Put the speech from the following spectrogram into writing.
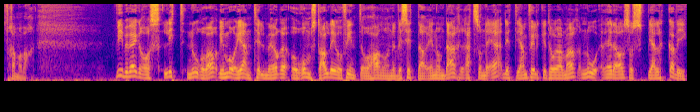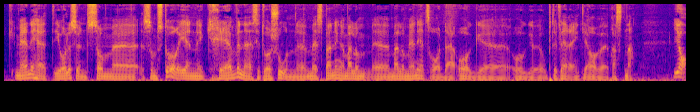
fremover. Vi beveger oss litt nordover. Vi må igjen til Møre og Romsdal. Det er jo fint å ha noen visitter innom der, rett som det er. Ditt hjemfylke, Tor Hjalmar. Nå er det altså Spjelkavik menighet i Ålesund som, eh, som, står i en krevende situasjon eh, med spenninger mellom, eh, mellom menighetsrådet og, og opptil flere egentlig av prestene. Ja.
